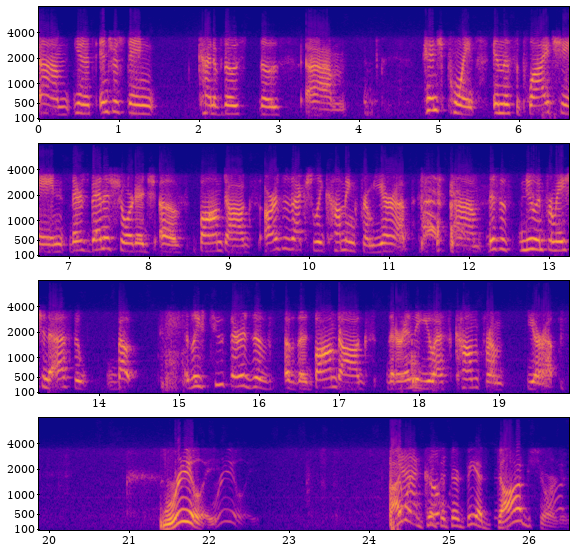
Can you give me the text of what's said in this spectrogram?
um, you know, it's interesting, kind of those those um, pinch points in the supply chain. There's been a shortage of bomb dogs. Ours is actually coming from Europe. Um, this is new information to us. But about at least two thirds of, of the bomb dogs that are in the U.S. come from Europe. Really? Really? I Yeah, wouldn't think that there'd be a dog shortage.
